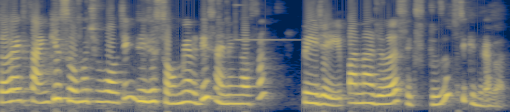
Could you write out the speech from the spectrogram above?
so guys thank you so much for watching this is Soumya Reddy signing off from PJE Panna jewellers exclusive Secunderabad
